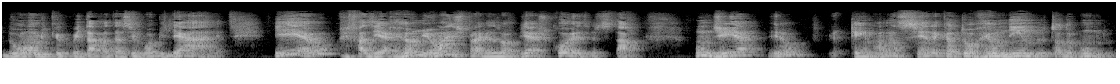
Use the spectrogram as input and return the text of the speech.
do homem que cuidava das imobiliárias, e eu fazia reuniões para resolver as coisas e tal. Um dia eu tenho lá uma cena que eu estou reunindo todo mundo.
